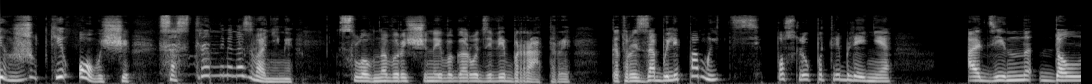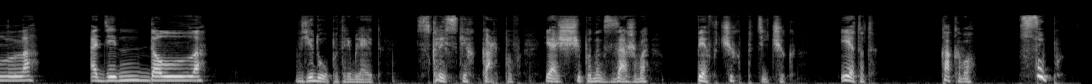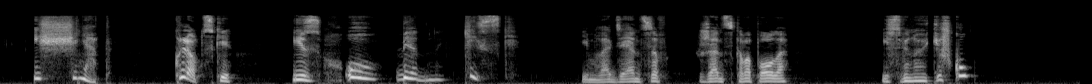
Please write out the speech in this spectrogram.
их жуткие овощи со странными названиями, словно выращенные в огороде вибраторы, которые забыли помыть после употребления, один доллар, один доллар. В еду употребляет склизких карпов и ощипанных заживо певчих птичек. И этот, как его, суп из щенят, клёцки из «О, бедной киски» и младенцев женского пола, и свиную кишку,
